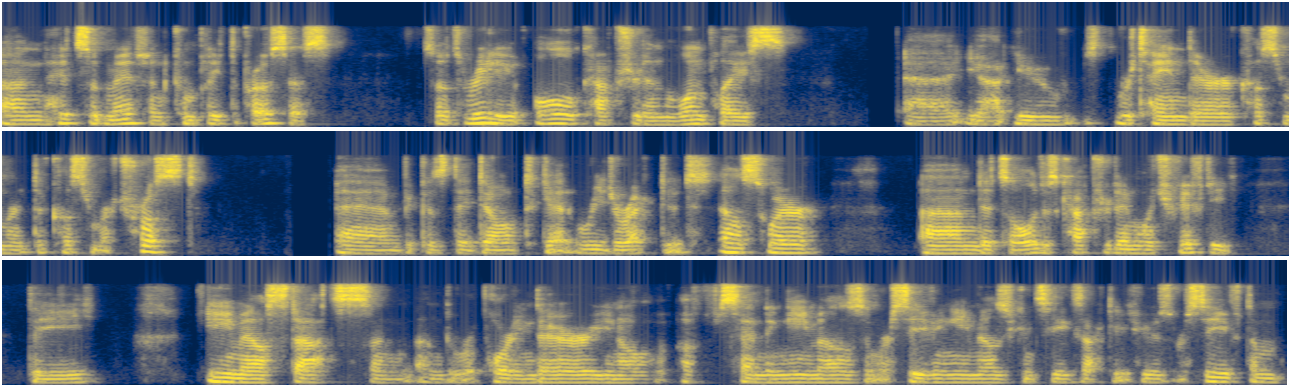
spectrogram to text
and hit submit and complete the process. So it's really all captured in one place. Uh, you you retain their customer the customer trust um, because they don't get redirected elsewhere, and it's all just captured in Which 50. The email stats and, and the reporting there, you know, of sending emails and receiving emails. You can see exactly who's received them.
